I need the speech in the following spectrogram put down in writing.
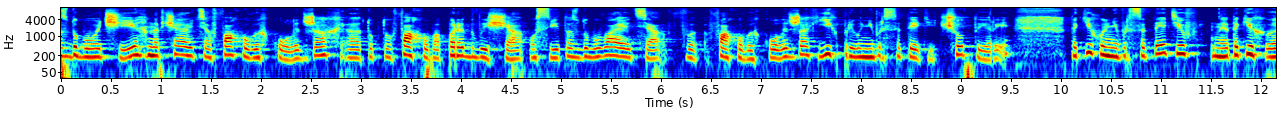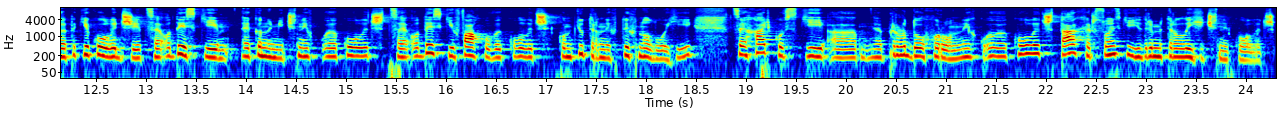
здобувачі навчаються в фахових коледжах, е, тобто фахова передвища освіта здобувається в фахових коледжах. Їх при університеті чотири. Таких університетів, е, таких е, такі коледжі це Одеський економічний коледж, це Одеський фаховий коледж комп'ютерних технологій, це Харківський природоохоронний коледж та Херсонський гідрометеорологічний коледж.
